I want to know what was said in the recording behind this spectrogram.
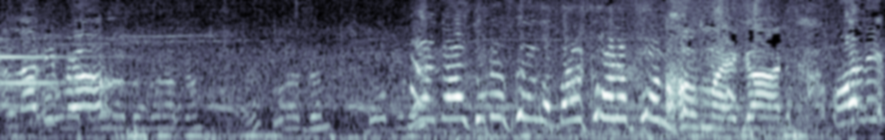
I love you, bro. Yeah, guys, do me a favor. Back on up on. Oh my god. Hold it.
